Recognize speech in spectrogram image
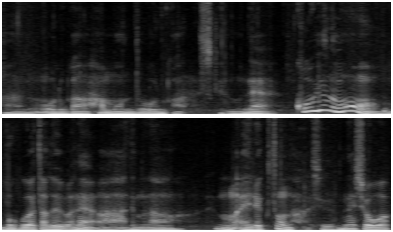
あの、オルガン、ハモンドオルガンですけどもね。こういうのを僕が例えばね、ああ、でもな、まあ、エレクトーンの話でね、小学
